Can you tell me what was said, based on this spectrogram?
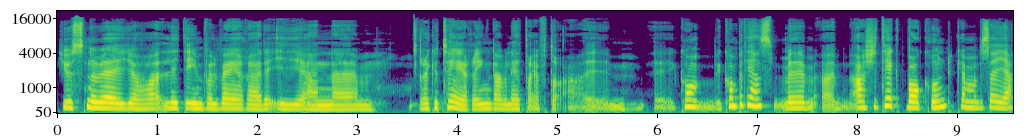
Just nu är jag lite involverad i en um, rekrytering där vi letar efter eh, eh, kompetens, eh, arkitektbakgrund kan man väl säga.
